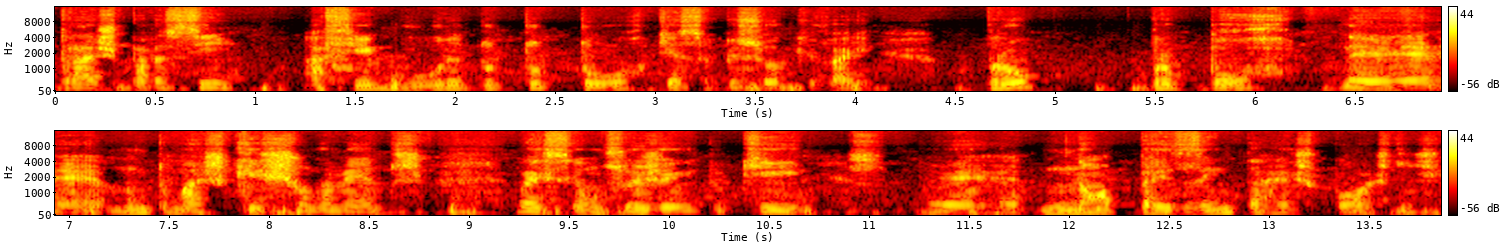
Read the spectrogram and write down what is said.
traz para si a figura do tutor, que é essa pessoa que vai pro, propor é, muito mais questionamentos, vai ser um sujeito que é, não apresenta respostas,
